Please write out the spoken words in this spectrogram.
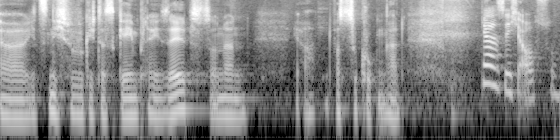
äh, jetzt nicht so wirklich das Gameplay selbst, sondern ja, was zu gucken hat. Ja, sehe ich auch so.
